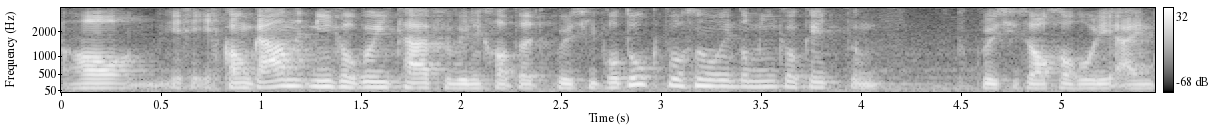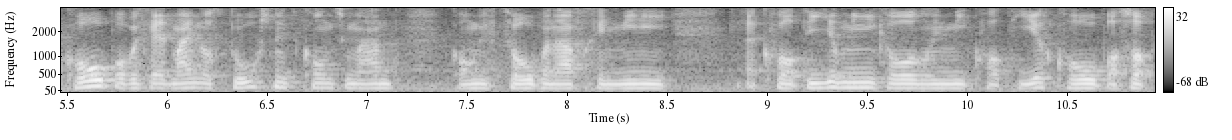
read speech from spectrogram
habe, ich, ich kann gerne nicht Migros einkaufen, weil ich habe dort gewisse Produkte, die es nur in der Migros gibt und gewisse Sachen hole ich einem Coop, aber ich meine, als Durchschnittskonsument gehe ich zu oben einfach in meine Quartiermigros oder in mein Quartiercoop. Also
